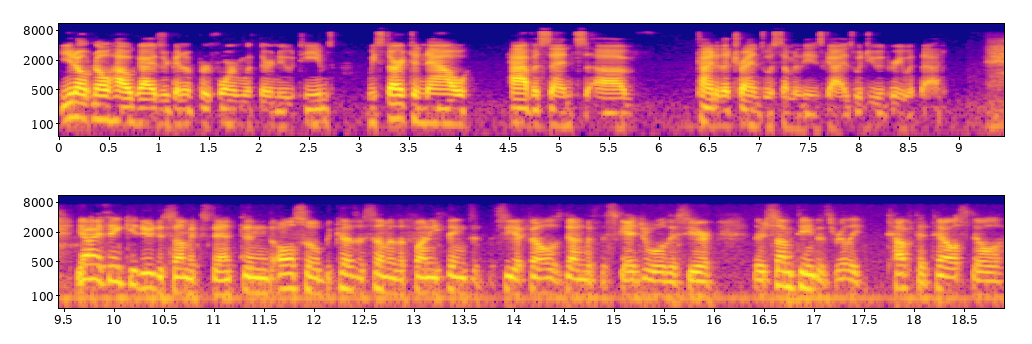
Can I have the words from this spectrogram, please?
you don't know how guys are going to perform with their new teams. We start to now have a sense of kind of the trends with some of these guys. Would you agree with that? Yeah, I think you do to some extent, and also because of some of the funny things that the CFL has done with the schedule this year, there's some teams that's really tough to tell still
